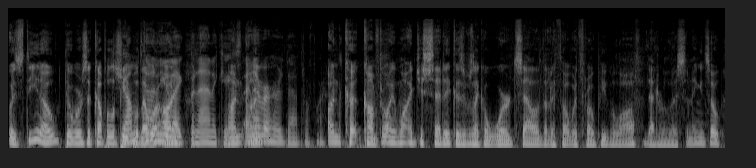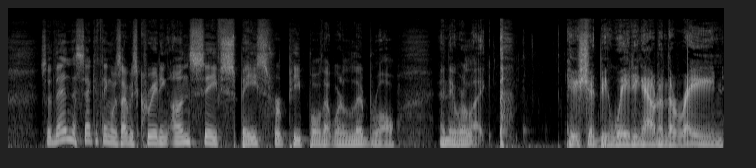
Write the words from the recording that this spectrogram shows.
was, you know, there was a couple of people that were un- like banana cakes. un- I never heard that before. uncut comfortable. I, I just said it because it was like a word salad that I thought would throw people off that are listening. And so, so then the second thing was I was creating unsafe space for people that were liberal, and they were like. He should be waiting out in the rain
